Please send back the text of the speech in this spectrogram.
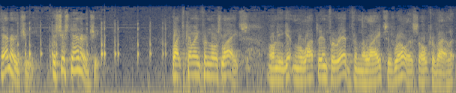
energy. It's just energy. Light's coming from those lights, only you're getting lots of infrared from the lights as well as ultraviolet.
